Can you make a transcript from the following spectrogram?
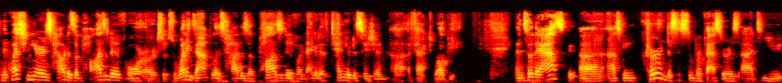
the question here is how does a positive or, or so, so, one example is how does a positive or negative tenure decision uh, affect well-being? And so they ask uh, asking current assistant professors at, U,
